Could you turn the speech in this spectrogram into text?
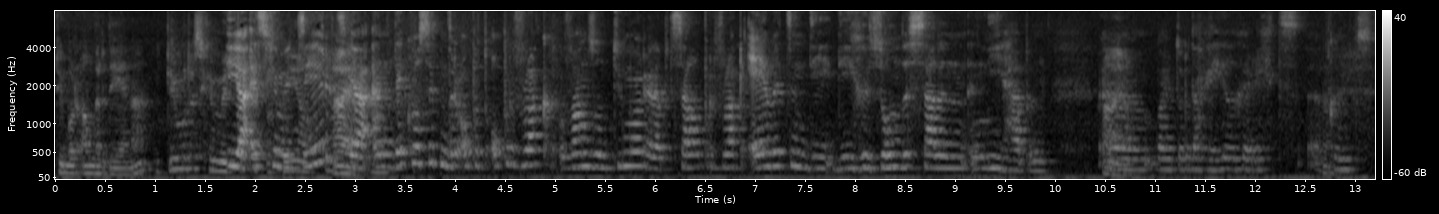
tumor ander DNA? De tumor is gemuteerd. Ja, is gemuteerd. Ah, ja. ja. En dikwijls zitten er op het oppervlak van zo'n tumor en op het celoppervlak eiwitten die, die gezonde cellen niet hebben. Ah, ja. Ehm, waardoor dat je heel gericht eh, Ja. kunt.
